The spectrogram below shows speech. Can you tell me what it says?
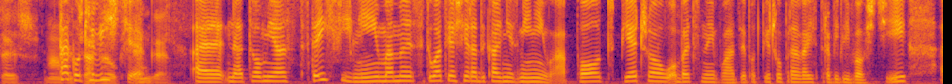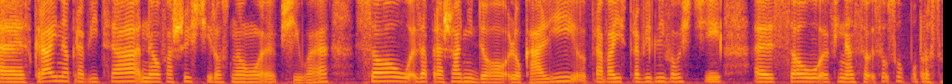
też. Mamy Tak, oczywiście. księgę. E, natomiast w tej chwili mamy, sytuacja się radykalnie zmieniła. Pod pieczą obecnej władzy, pod pieczą Prawa i Sprawiedliwości, e, skrajna prawica, neofaszyści rosną w siłę, są zapraszani do lokali Prawa i Sprawiedliwości, są, finanso- są, są po prostu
